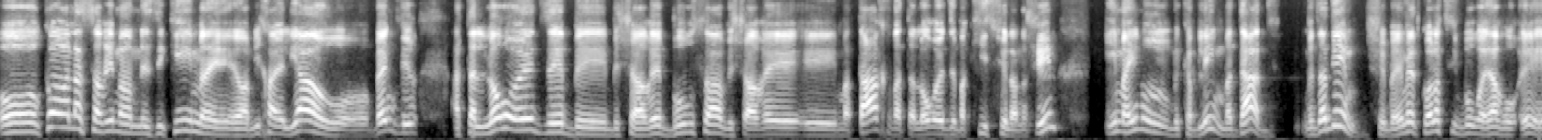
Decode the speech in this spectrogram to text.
או כל השרים המזיקים, אה, או עמיחי אליהו, או בן גביר, אתה לא רואה את זה בשערי בורסה ושערי מטח, ואתה לא רואה את זה בכיס של אנשים. אם היינו מקבלים מדד מדדים, שבאמת כל הציבור היה רואה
